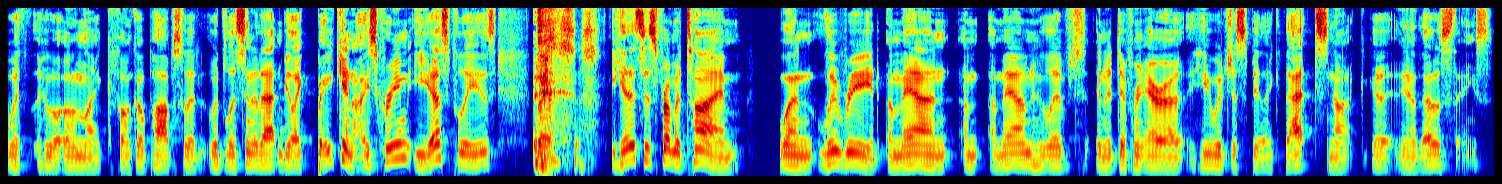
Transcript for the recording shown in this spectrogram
with who own like Funko Pops would would listen to that and be like, "Bacon ice cream, yes, please." But this is from a time when Lou Reed, a man, a, a man who lived in a different era, he would just be like, "That's not good." You know, those things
